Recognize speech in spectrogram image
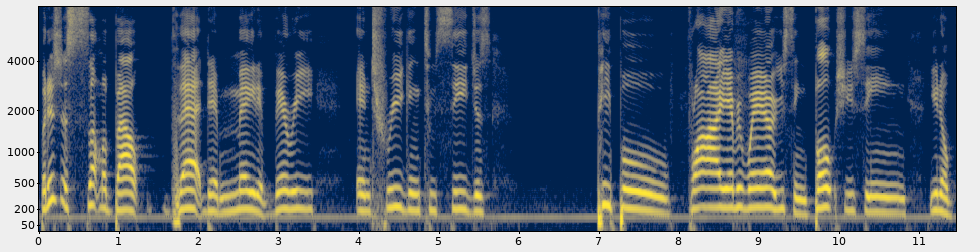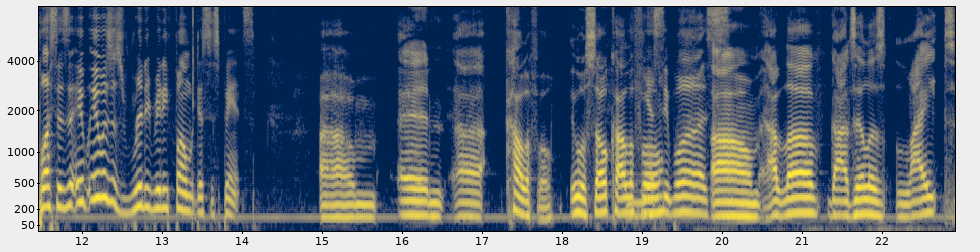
But it's just something about that that made it very intriguing to see just people fly everywhere. You seen boats, you seen you know buses. It, it was just really really fun with the suspense. Um, and uh, colorful. It was so colorful. Yes, it was. Um, I love Godzilla's light.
